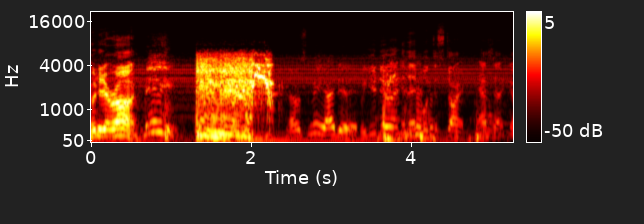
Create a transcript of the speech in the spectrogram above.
Who did it wrong? Me. That was me. I did it. Well, you do it, and then we'll just start as that goes.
